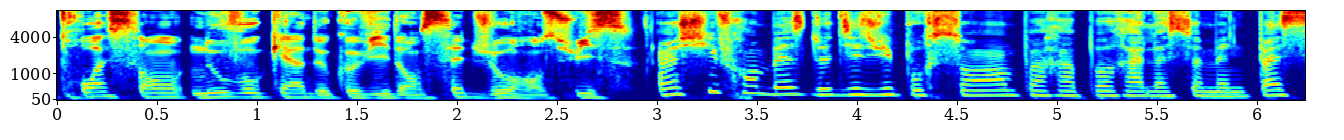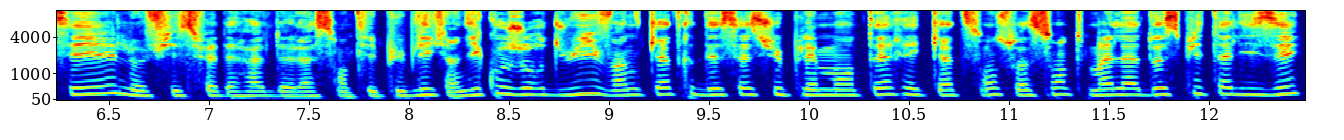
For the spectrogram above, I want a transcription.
300 nouveaux cas de Covid en 7 jours en Suisse. Un chiffre en baisse de 18% par rapport à la semaine passée. L'Office fédéral de la santé publique indique aujourd'hui 24 décès supplémentaires et 460 malades hospitalisés.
